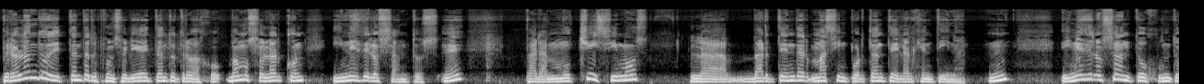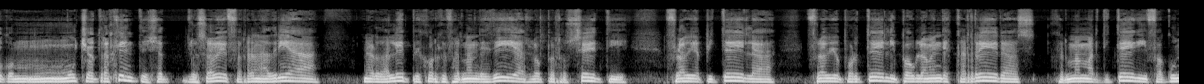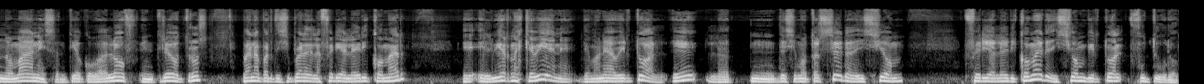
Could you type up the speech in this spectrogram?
Pero hablando de tanta responsabilidad y tanto trabajo, vamos a hablar con Inés de los Santos. ¿eh? Para muchísimos, la bartender más importante de la Argentina. Inés de los Santos, junto con mucha otra gente, ya lo sabe, Ferran Adrià, Nardo Alepe, Jorge Fernández Díaz, López Rossetti, Flavia Pitela, Flavio Portelli, Paula Méndez Carreras, Germán Martitegui, Facundo Manes, Santiago Badalov, entre otros, van a participar de la Feria Leer y Comer eh, el viernes que viene, de manera virtual, ¿eh? la mm, decimotercera edición Feria Leer y Comer, edición virtual Futuro.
